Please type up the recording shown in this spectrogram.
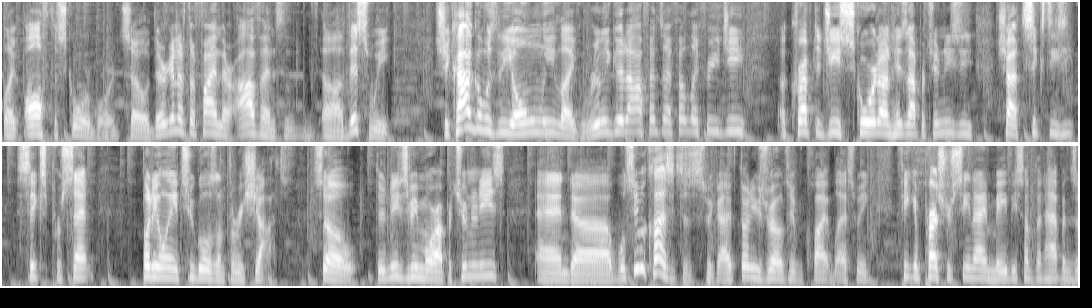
like off the scoreboard. So they're gonna have to find their offense uh, this week. Chicago was the only like really good offense I felt like for EG. A CorruptedG scored on his opportunities. He shot 66%, but he only had two goals on three shots. So there needs to be more opportunities, and uh, we'll see what Klassux does this week. I thought he was relatively quiet last week. If he can pressure C9, maybe something happens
